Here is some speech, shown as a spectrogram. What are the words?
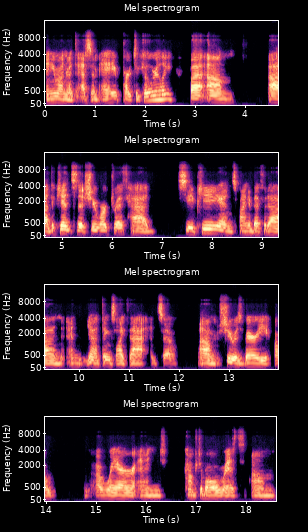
anyone with SMA particularly, but um, uh, the kids that she worked with had CP and spina bifida and and you know things like that, and so um, she was very aware and comfortable with um,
